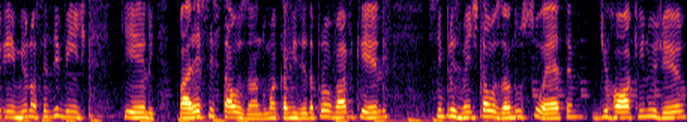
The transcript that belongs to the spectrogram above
em 1920, que ele parece estar usando uma camiseta provável que ele simplesmente está usando o suéter de rock no gelo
